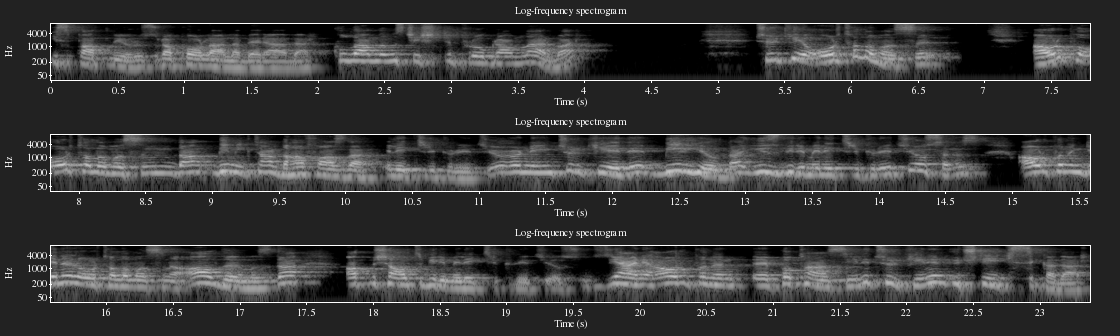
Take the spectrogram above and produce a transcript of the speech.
ispatlıyoruz raporlarla beraber. Kullandığımız çeşitli programlar var. Türkiye ortalaması Avrupa ortalamasından bir miktar daha fazla elektrik üretiyor. Örneğin Türkiye'de bir yılda 100 birim elektrik üretiyorsanız Avrupa'nın genel ortalamasını aldığımızda 66 birim elektrik üretiyorsunuz. Yani Avrupa'nın e, potansiyeli Türkiye'nin üçte ikisi kadar.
